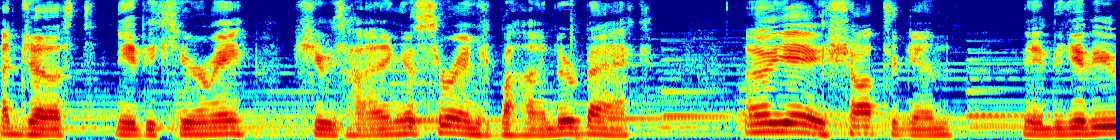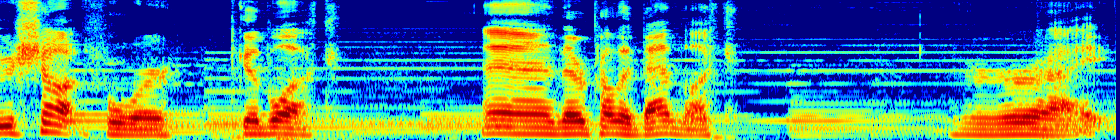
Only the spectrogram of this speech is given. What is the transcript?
I just need to cure me. She was hiding a syringe behind her back. Oh yay, shots again. Need to give you a shot for good luck. Eh, they were probably bad luck. Right.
